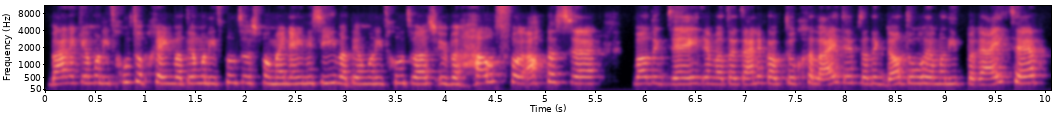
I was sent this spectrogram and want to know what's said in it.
waar ik helemaal niet goed op ging, wat helemaal niet goed was voor mijn energie, wat helemaal niet goed was überhaupt voor alles wat ik deed. En wat uiteindelijk ook toe geleid heeft dat ik dat doel helemaal niet bereikt heb.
